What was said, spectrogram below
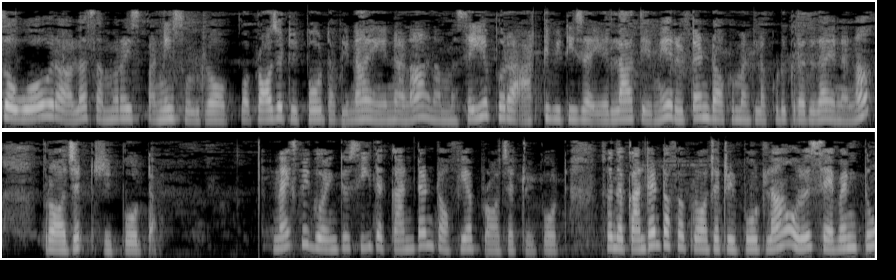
ஸோ ஓவராலா சம்மரைஸ் பண்ணி சொல்றோம். ப்ராஜெக்ட் ரிப்போர்ட் அப்படின்னா என்னன்னா நம்ம செய்ய போற ஆக்டிவிட்டிஸை எல்லாத்தையுமே ரிட்டர்ன் டாக்குமெண்ட்ல கொடுக்கறது தான் என்னன்னா project report next we're going to see the content of your project report so the content of a project report la ஒரு 7 to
